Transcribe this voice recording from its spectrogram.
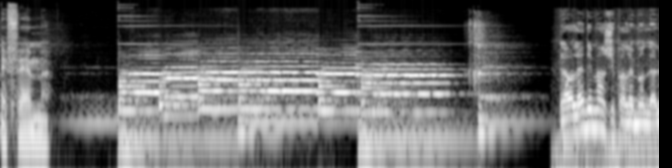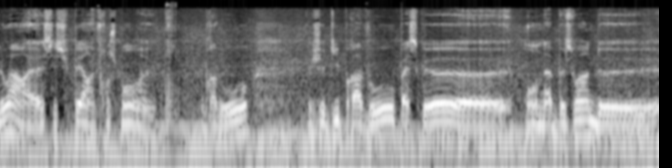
FM. Alors la démarche du Parlement de la Loire, euh, c'est super, hein, franchement, euh, bravo. Je dis bravo parce que euh, on a besoin de.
